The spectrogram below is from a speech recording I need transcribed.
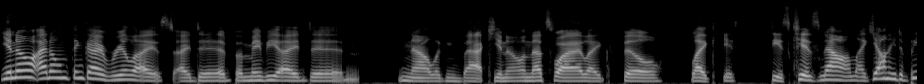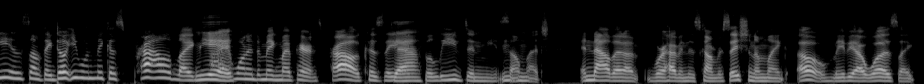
You know, I don't think I realized I did, but maybe I did now looking back, you know, and that's why I like feel like if these kids now, I'm like, y'all need to be in something. Don't you want to make us proud? Like, Yeah. I wanted to make my parents proud because they Yeah. believed in me so Mhm. much. And now that I'm, we're having this conversation, I'm like, oh, maybe I was like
